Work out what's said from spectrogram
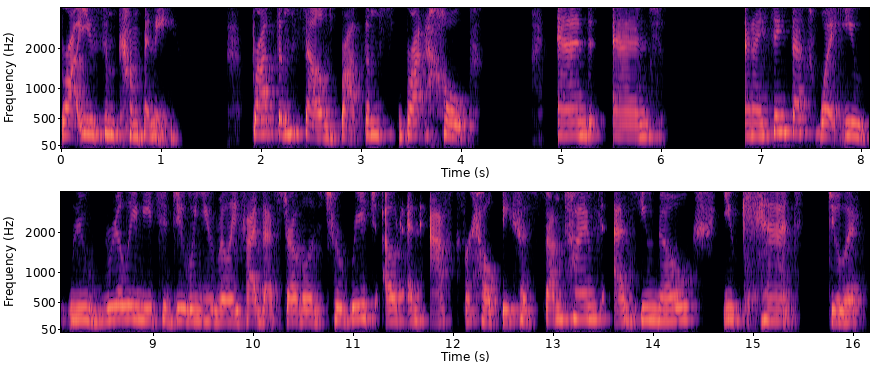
brought you some company, brought themselves, brought them, brought hope and, and and i think that's what you you really need to do when you really find that struggle is to reach out and ask for help because sometimes as you know you can't do it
